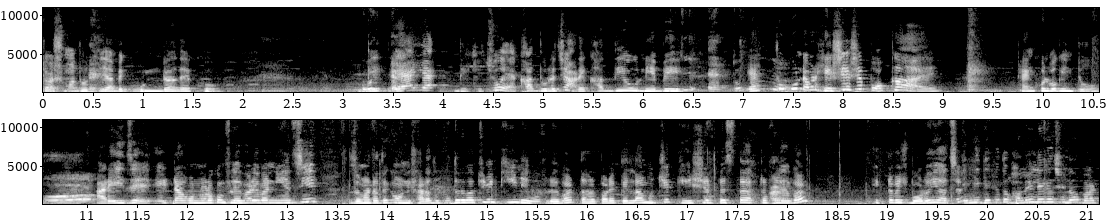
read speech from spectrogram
চশমা। ধরতে যাবে গুন্ডা দেখো। দেখেছ? এক হাত ধরেছে আরেক হাত দিয়েও নেবে। এত এত গুন্ডা আবার হেসে হেসে পকায়। ঠ্যাং খুলবো কিন্তু। আর এই যে এটা অন্যরকম ফ্লেভার এবার নিয়েছি। জোম্যাটো থেকে অনেক সারা দুপুর ধরে ভাবছি আমি কি নেব ফ্লেভার তারপরে পেলাম হচ্ছে কেশের পেস্তা একটা ফ্লেভার একটা বেশ বড়ই আছে। এমনি দেখে তো ভালোই লেগেছিল বাট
